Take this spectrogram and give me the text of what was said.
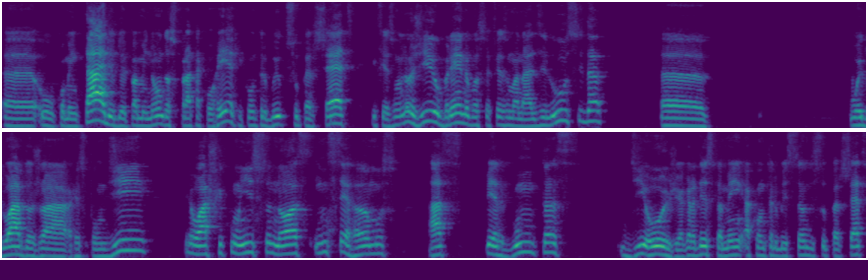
uh, o comentário do Epaminondas Prata Correia, que contribuiu com o super chat e fez um elogio. Breno, você fez uma análise lúcida. Uh, o Eduardo já respondi. Eu acho que com isso nós encerramos as perguntas de hoje. Agradeço também a contribuição de Superchat,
